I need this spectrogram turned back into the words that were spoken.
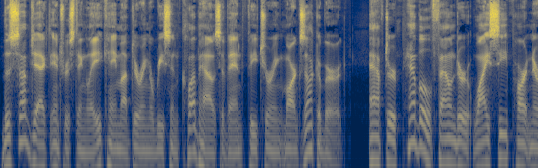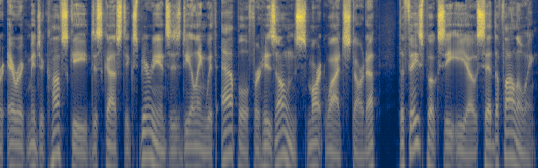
The subject, interestingly, came up during a recent Clubhouse event featuring Mark Zuckerberg. After Pebble founder YC partner Eric Migicovsky discussed experiences dealing with Apple for his own smartwatch startup, the Facebook CEO said the following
